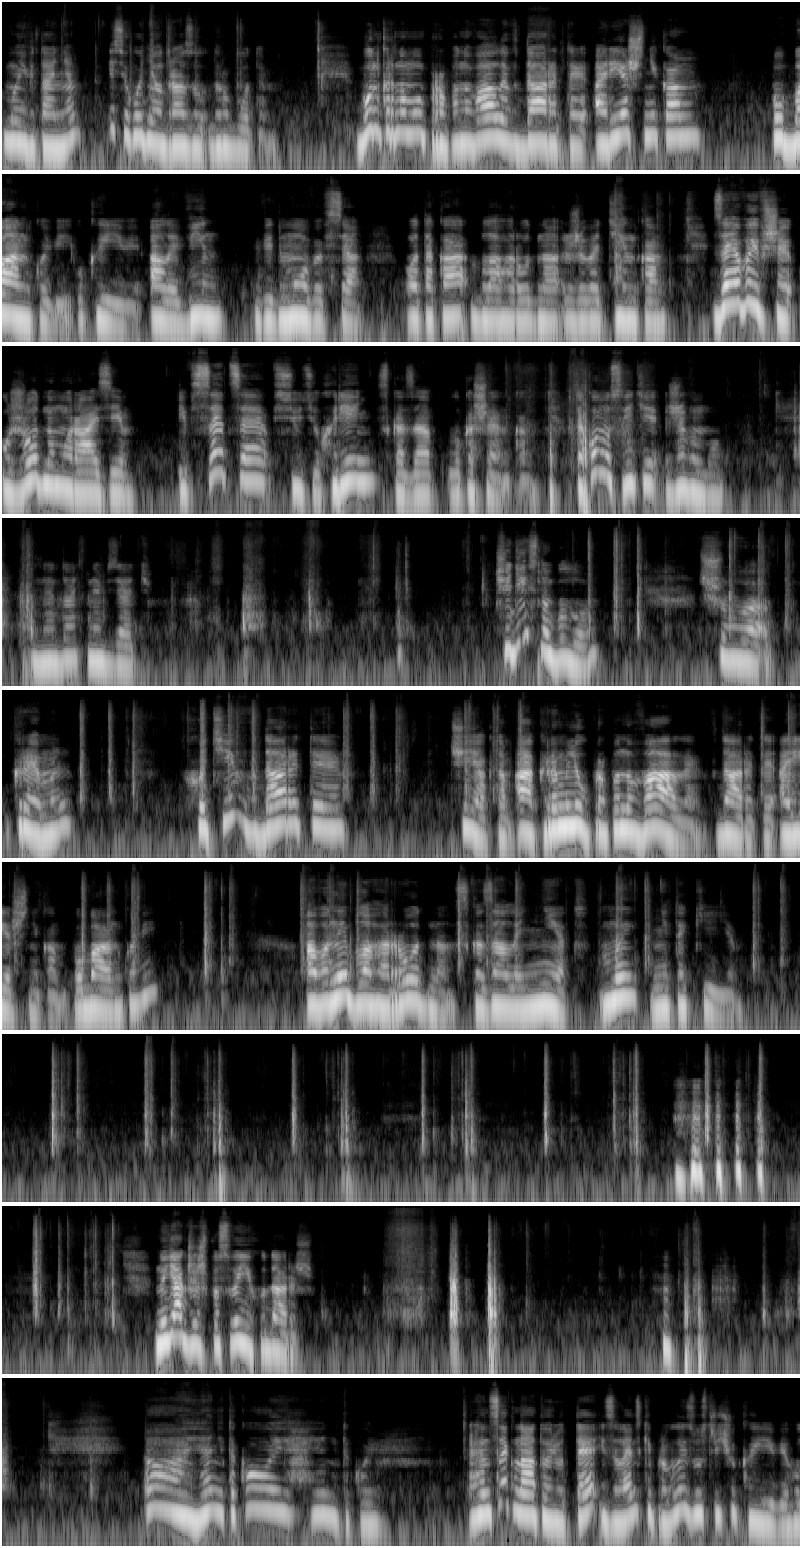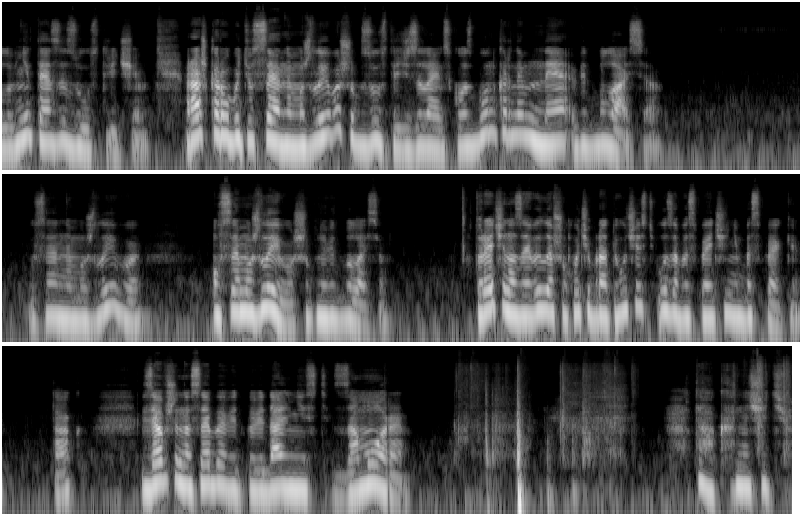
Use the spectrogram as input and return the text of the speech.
Мої вітання. І сьогодні одразу до роботи. Бункерному пропонували вдарити арешникам по банковій у Києві, але він відмовився. Отака благородна животінка, заявивши у жодному разі. І все це, всю цю хрінь сказав Лукашенко. В такому світі живемо. Не дать не взять. Чи дійсно було, що Кремль хотів вдарити, чи як там, а Кремлю пропонували вдарити арешникам по банковій, а вони благородно сказали: ні, ми не такі. Ну як же ж по своїх удариш? Хм. Ой, я не такой, я не такой. Генсек НАТО Рюте і Зеленський провели зустріч у Києві. Головні тези зустрічі. Рашка робить усе неможливе, щоб зустріч Зеленського з бункерним не відбулася. Усе неможливе, усе можливо, щоб не відбулася. Туреччина заявила, що хоче брати участь у забезпеченні безпеки, так? взявши на себе відповідальність за море. Так, значить,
